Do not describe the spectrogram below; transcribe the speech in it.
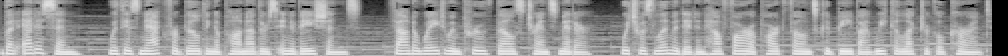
But Edison, with his knack for building upon others' innovations, found a way to improve Bell's transmitter, which was limited in how far apart phones could be by weak electrical current.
